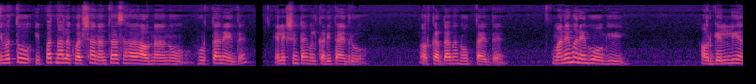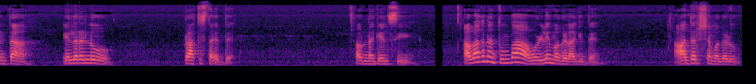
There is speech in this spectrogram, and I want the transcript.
ಇವತ್ತು ಇಪ್ಪತ್ನಾಲ್ಕು ವರ್ಷ ನಂತರ ಸಹ ಅವ್ರನ್ನ ನಾನು ಹುಡ್ತಾನೇ ಇದ್ದೆ. ಎಲೆಕ್ಷನ್ ಟೈಮಲ್ಲಿ ಕರಿತಾ ಇದ್ರು. ಅವ್ರು ಕರೆದಾಗ ನಾನು ಹೋಗ್ತಾ ಇದ್ದೆ. ಮನೆ ಮನೆಗೂ ಹೋಗಿ ಅವ್ರು ಗೆಲ್ಲಿ ಅಂತ ಎಲ್ಲರಲ್ಲೂ ಪ್ರಾರ್ಥಿಸ್ತಾ ಇದ್ದೆ. ಅವ್ರನ್ನ ಗೆಲ್ಲಿಸಿ ಆವಾಗ ನಾನು ತುಂಬ ಒಳ್ಳೆ ಮಗಳಾಗಿದ್ದೆ. ಆದರ್ಶ ಮಗಳು.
